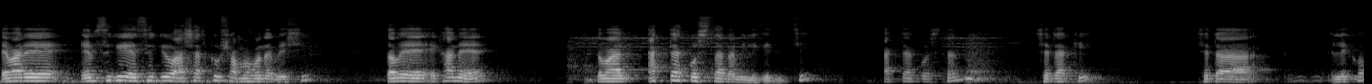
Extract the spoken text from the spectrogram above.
এবারে এমসিকিউ এসে কেউ আসার খুব সম্ভাবনা বেশি। তবে এখানে তোমার একটা কোশ্চান আমি লিখে দিচ্ছি। একটা কোশ্চান সেটা কি? সেটা লেখো।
